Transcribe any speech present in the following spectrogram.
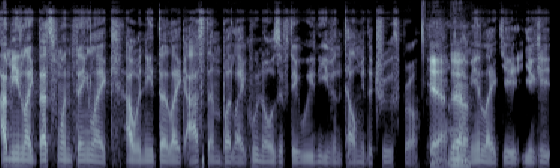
I mean like that's one thing like I would need to like ask them. But like who knows if they would even tell me the truth, bro. yeah You know what yeah I mean? Like you you can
